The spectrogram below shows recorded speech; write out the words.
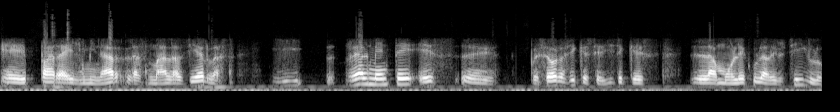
eh, para eliminar las malas hierbas. Y realmente es, eh, pues ahora sí que se dice que es la molécula del siglo,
